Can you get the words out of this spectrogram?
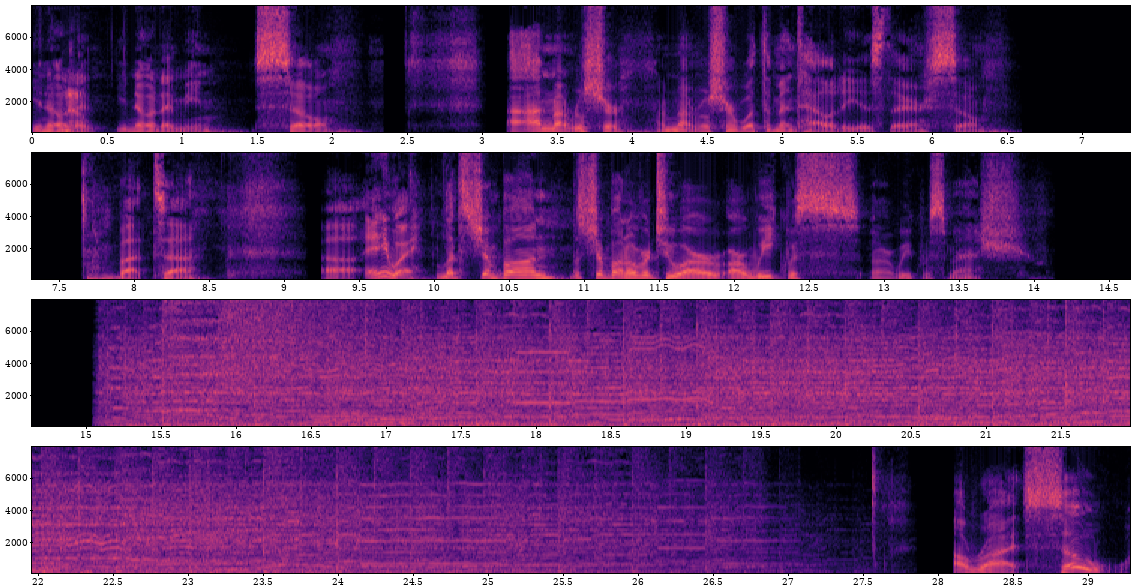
You know, No. I, you know what I mean. So I'm not real sure. I'm not real sure what the mentality is there. So, but uh, uh, anyway, let's jump on. Let's jump on over to our our week with our week with Smash. All right. So,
